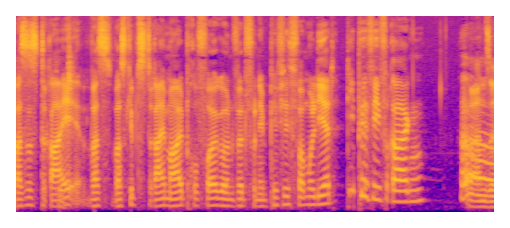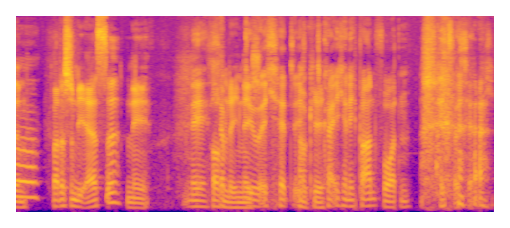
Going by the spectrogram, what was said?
Was ist drei, was, was gibt's dreimal pro Folge und wird von den Piffis formuliert? Die Piffi-Fragen. Ah. Wahnsinn. War das schon die erste? Nee. Nee, ich Hoffentlich hab nicht. Ich hätte, ich, Okay. kann ich ja nicht beantworten. Ich weiß ja nicht.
